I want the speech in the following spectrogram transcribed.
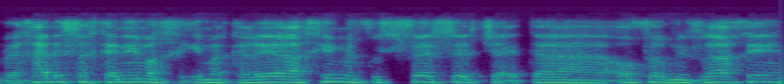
ואחד השחקנים עם הקריירה הכי מפוספסת שהייתה עופר מזרחי,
